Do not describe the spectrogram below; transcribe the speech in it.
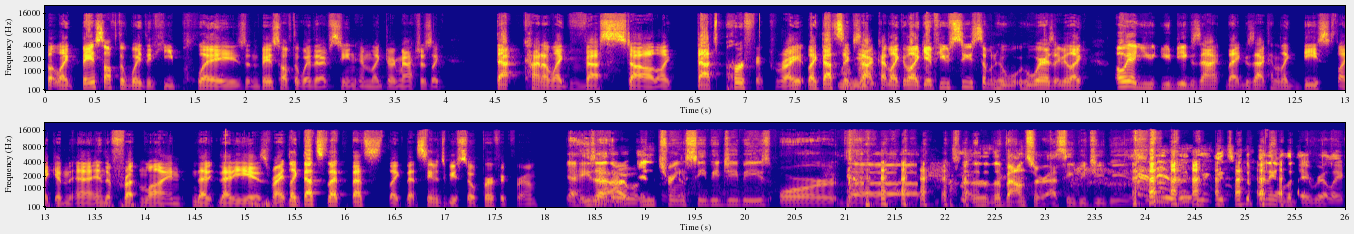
but like based off the way that he plays and based off the way that I've seen him like during matches, like that kind of like vest style, like that's perfect, right? Like that's the Mhm. exact kind like like if you see someone who, who wears it, you're like, oh yeah, you you'd be exact that exact kind of like beast like in uh, in the front line that that he is, right? Like that's that that's like that seems to be so perfect for him. Yeah, he's Yeah, either was- entering CBGBs or the the bouncer at CBGBs. It- it- it's depending on the day, really.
